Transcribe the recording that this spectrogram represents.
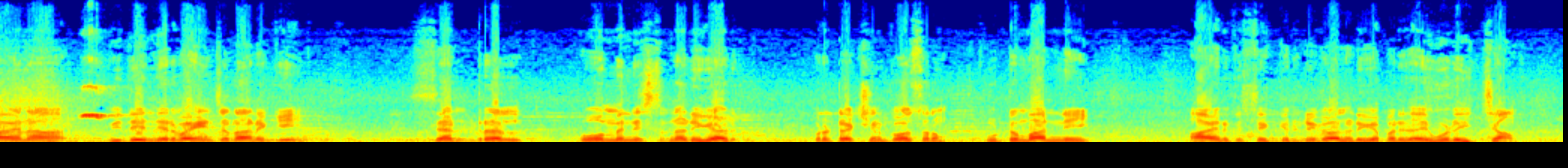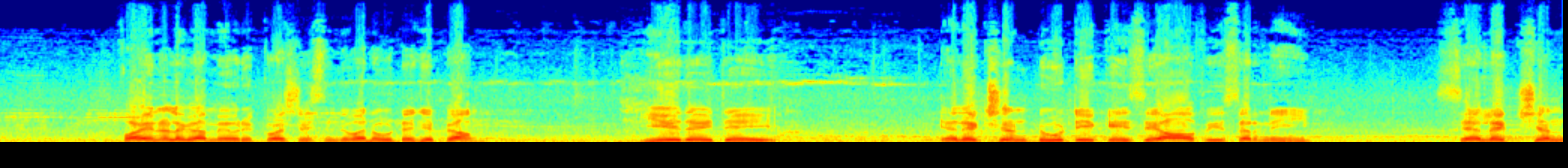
ఆయన విధి నిర్వహించడానికి సెంట్రల్ హోమ్ మినిస్టర్ని అడిగాడు ప్రొటెక్షన్ కోసం కుటుంబాన్ని ఆయనకు సెక్యూరిటీ కావాలని అడిగే పరిస్థితి అవి కూడా ఇచ్చాం. ఫైనల్గా మేము రిక్వెస్ట్ చేసింది వారిని ఒకటే చెప్పాం. ఏదైతే ఎలక్షన్ డ్యూటీ కేసే ఆఫీసర్ని సెలక్షన్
